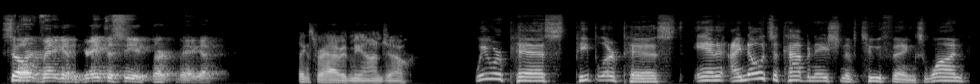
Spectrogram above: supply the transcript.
so, Clerk Vega, great to see you, Clerk Vega. Thanks for having me on, Joe. We were pissed. People are pissed. And I know it's a combination of two things. One,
